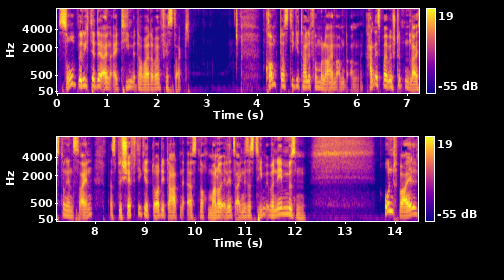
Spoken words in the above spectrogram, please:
So berichtete ein IT-Mitarbeiter beim Festakt. Kommt das digitale Formular im Amt an, kann es bei bestimmten Leistungen sein, dass Beschäftigte dort die Daten erst noch manuell ins eigene System übernehmen müssen. Und weil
